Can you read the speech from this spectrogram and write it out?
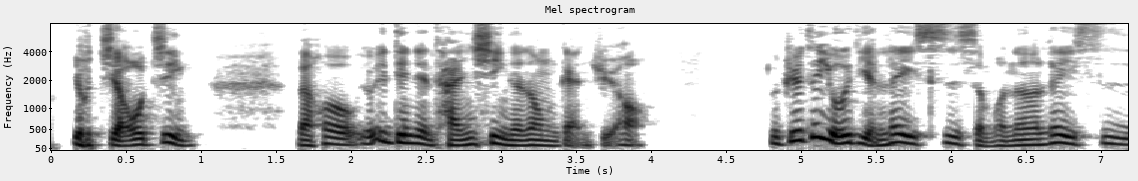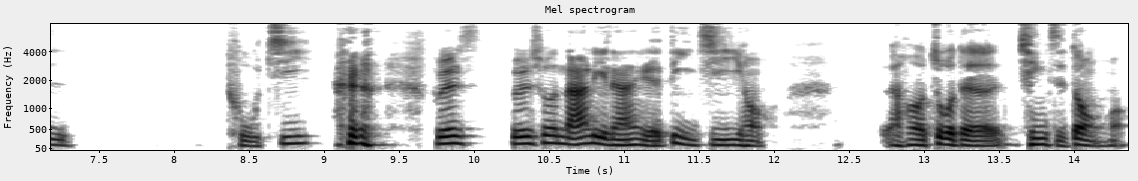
有嚼劲，然后有一点点弹性的那种感觉，哈。我觉得这有一点类似什么呢？类似土鸡，不是不是说哪里哪里的地鸡，哈。然后做的亲子丼哦，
